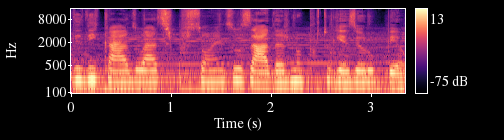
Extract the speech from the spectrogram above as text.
dedicado às expressões usadas no português europeu.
